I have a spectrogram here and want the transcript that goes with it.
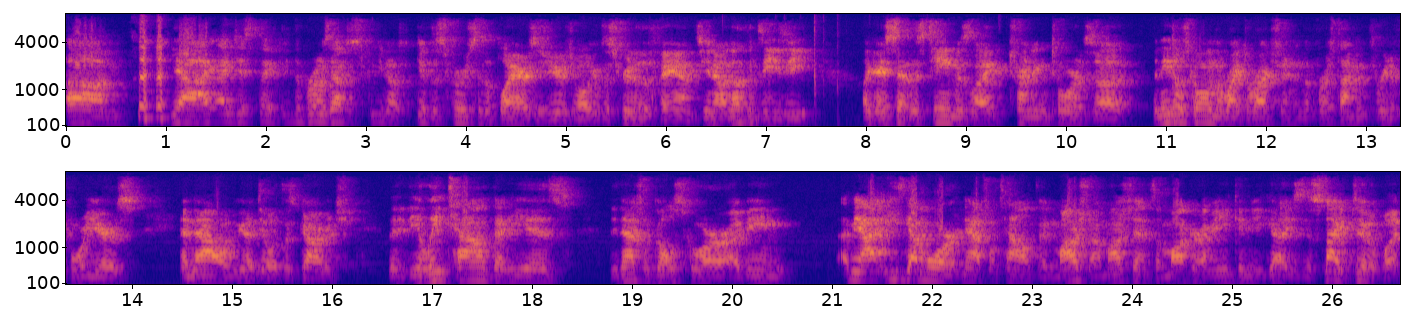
Um, yeah, I, I just think the Bruins have to, you know, give the screws to the players as usual, give the screw to the fans. You know, nothing's easy. Like I said, this team is like trending towards uh, the needle's going the right direction in the first time in three to four years, and now we got to deal with this garbage. The, the elite talent that he is, the natural goal scorer. I mean. I mean, I, he's got more natural talent than Marchand. Marchand's a mucker. I mean, he can, he got, he's a snipe too, but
